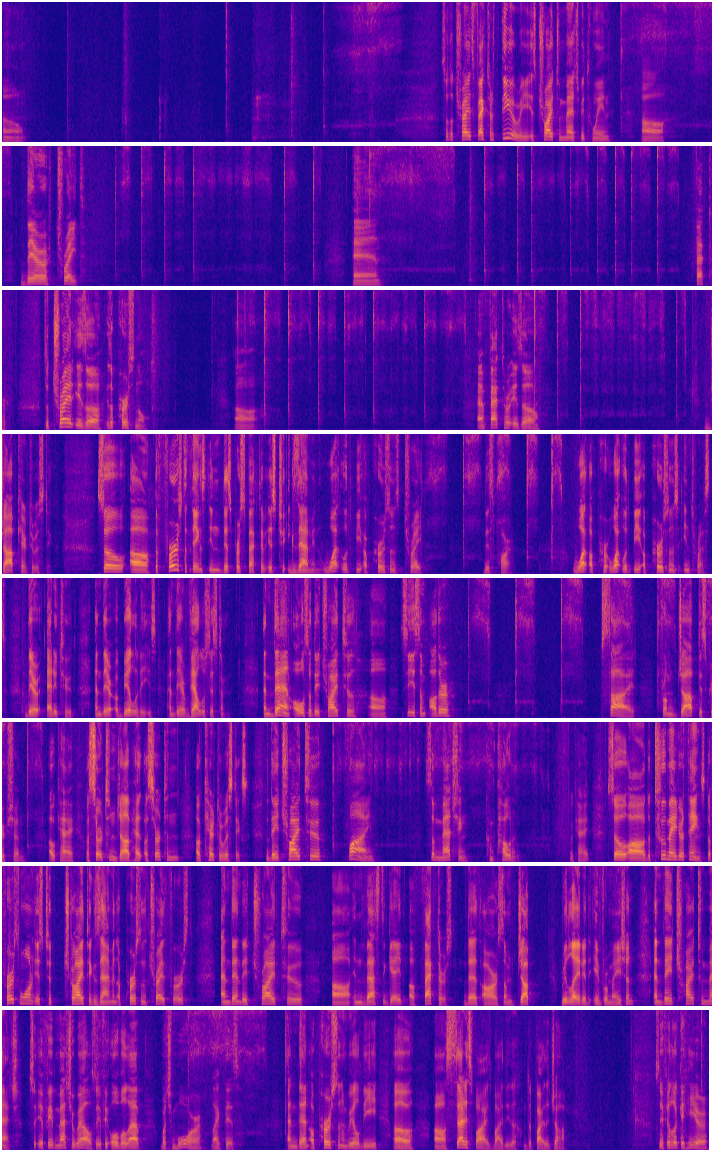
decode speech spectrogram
um, So the trait factor theory is try to match between uh, their trait and factor. So trait is a, is a personal. Uh, and factor is a job characteristic. So uh, the first things in this perspective is to examine what would be a person's trait. This part. What, a what would be a person's interest, their attitude, and their abilities, and their value system. And then also they try to uh, see some other side from job description okay, a certain job has a certain uh, characteristics. So they try to find some matching component. Okay, so uh, the two major things. The first one is to try to examine a person's trait first, and then they try to uh, investigate uh, factors that are some job related information, and they try to match so if we match well, so if we overlap much more like this, and then a person will be uh, uh, satisfied by the, the, by the job. So if you look at here,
